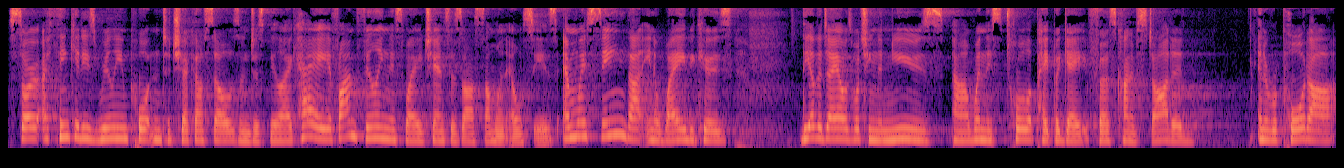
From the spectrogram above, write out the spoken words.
So I think it is really important to check ourselves and just be like, hey, if I'm feeling this way, chances are someone else is. And we're seeing that in a way because the other day I was watching the news uh, when this toilet paper gate first kind of started. And a reporter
